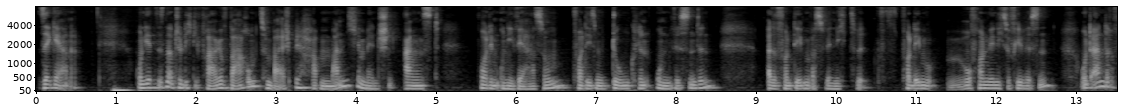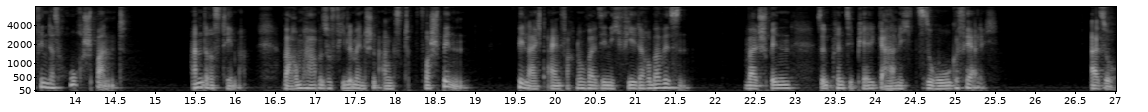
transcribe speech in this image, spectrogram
sehr gerne. Und jetzt ist natürlich die Frage, warum zum Beispiel haben manche Menschen Angst vor dem Universum, vor diesem dunklen Unwissenden, also von dem, was wir nicht, von dem, wovon wir nicht so viel wissen. Und andere finden das hochspannend. Anderes Thema. Warum haben so viele Menschen Angst vor Spinnen? Vielleicht einfach nur, weil sie nicht viel darüber wissen. Weil Spinnen sind prinzipiell gar nicht so gefährlich. Also,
